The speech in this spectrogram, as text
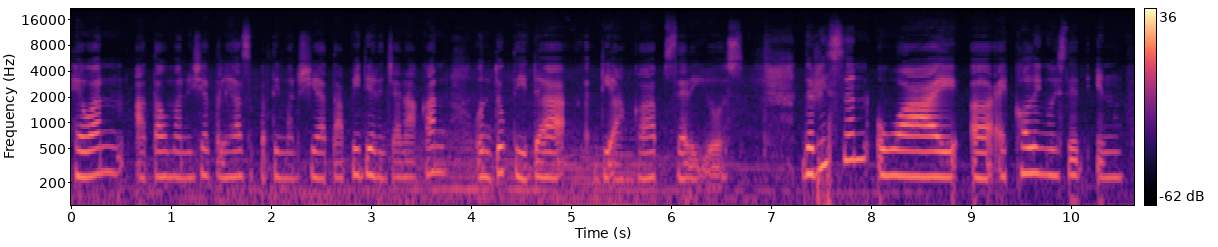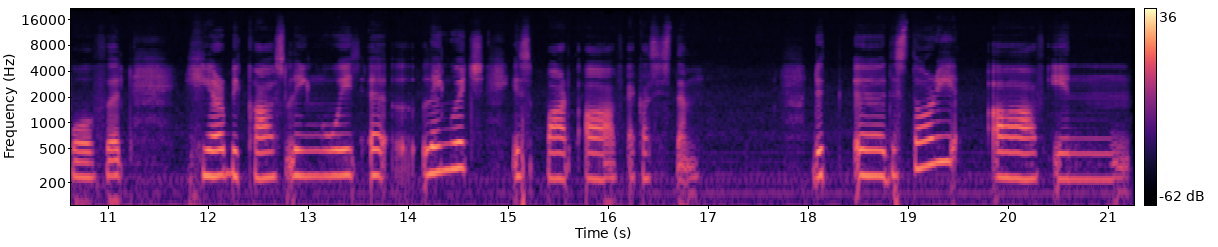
hewan atau manusia terlihat seperti manusia tapi direncanakan untuk tidak dianggap serius. The reason why uh, ecolinguistics involved here because language uh, language is part of ecosystem. The uh, the story of in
